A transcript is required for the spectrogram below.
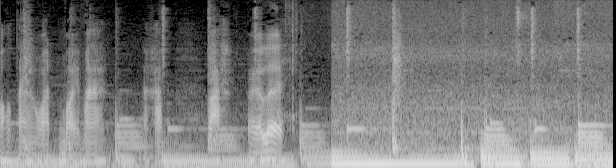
ออกต่างจังหวัดบ่อยมากนะครับ ไป ไปกันเลย เ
